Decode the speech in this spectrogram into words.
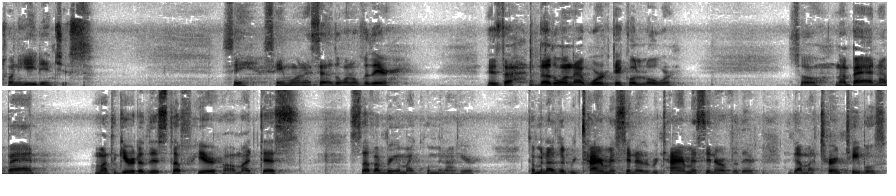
28 inches. See, same one as the other one over there. There's the, the other one at work, they go lower. So, not bad, not bad. I'm about to get rid of this stuff here, all my desk stuff. I'm bringing my equipment out here. Coming out of the retirement center, the retirement center over there. I got my turntables.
